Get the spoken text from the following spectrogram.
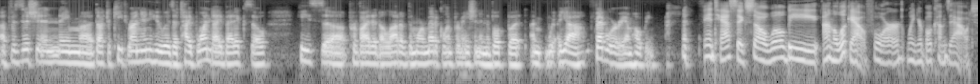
a physician named uh, Dr. Keith Runyon, who is a type 1 diabetic. So he's uh, provided a lot of the more medical information in the book. But I'm, yeah, February, I'm hoping. Fantastic. So we'll be on the lookout for when your book comes out.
